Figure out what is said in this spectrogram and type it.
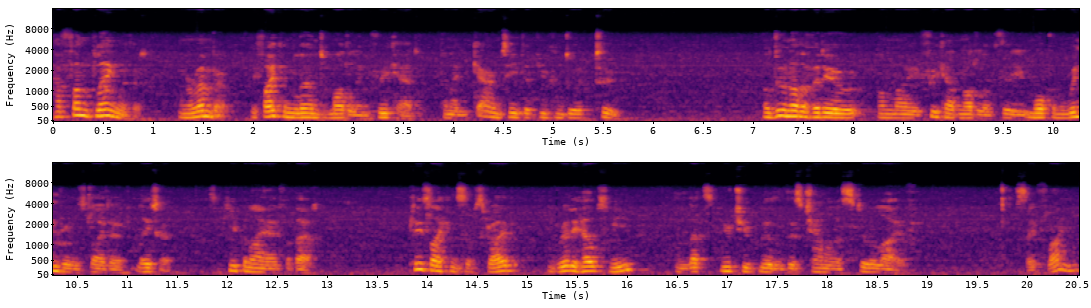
Have fun playing with it, and remember, if I can learn to model in FreeCAD, then I guarantee that you can do it too. I'll do another video on my FreeCAD model of the Morphin Windrose glider later, so keep an eye out for that. Please like and subscribe, it really helps me and lets YouTube know that this channel is still alive. Safe flying!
